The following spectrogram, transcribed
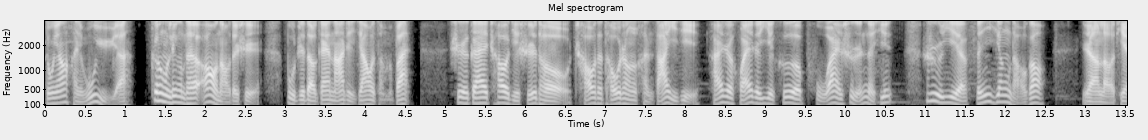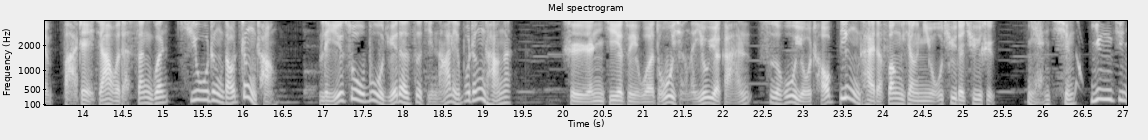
东阳很无语啊。更令他懊恼的是，不知道该拿这家伙怎么办。是该抄起石头朝他头上狠砸一记，还是怀着一颗普爱世人的心，日夜焚香祷告，让老天把这家伙的三观修正到正常？李素不觉得自己哪里不正常啊？世人皆醉我独醒的优越感，似乎有朝病态的方向扭曲的趋势。年轻、英俊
